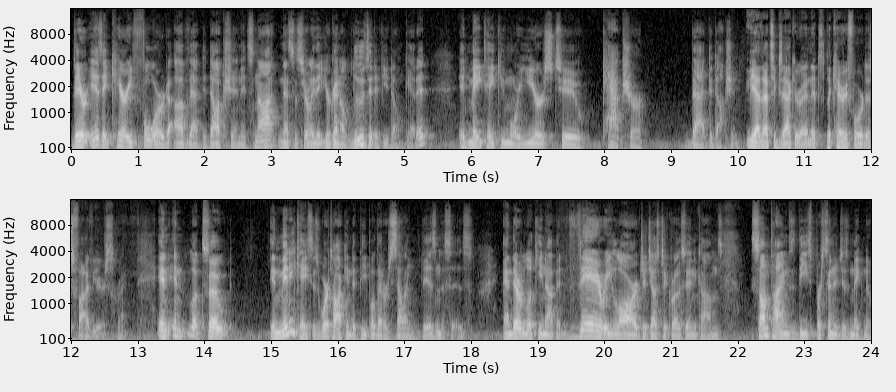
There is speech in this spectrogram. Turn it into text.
there is a carry forward of that deduction. It's not necessarily that you're going to lose it if you don't get it. It may take you more years to capture that deduction. Yeah, that's exactly right. And it's the carry forward is five years. Right. And and look, so in many cases, we're talking to people that are selling businesses, and they're looking up at very large adjusted gross incomes. Sometimes these percentages make no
